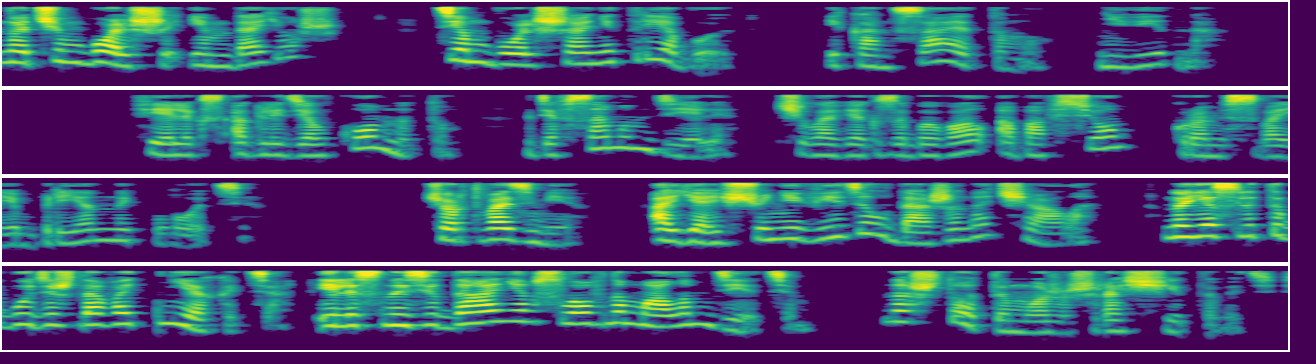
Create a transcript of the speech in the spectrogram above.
но чем больше им даешь, тем больше они требуют, и конца этому не видно». Феликс оглядел комнату, где в самом деле человек забывал обо всем, кроме своей бренной плоти. «Черт возьми, а я еще не видел даже начала. Но если ты будешь давать нехотя или с назиданием, словно малым детям, на что ты можешь рассчитывать?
